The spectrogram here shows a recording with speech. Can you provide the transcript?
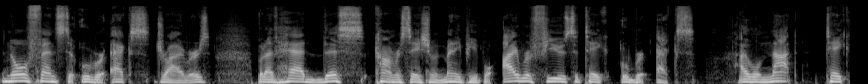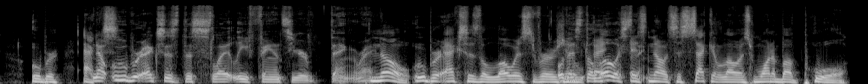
no offense to Uber X drivers but I've had this conversation with many people I refuse to take Uber X I will not take Uber X Now, Uber X is the slightly fancier thing, right? no Uber X is the lowest version Well, that's the Uh, lowest it's thing. no it's the second lowest one above Pool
